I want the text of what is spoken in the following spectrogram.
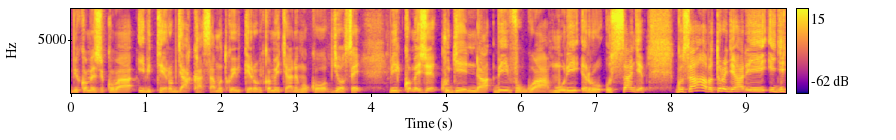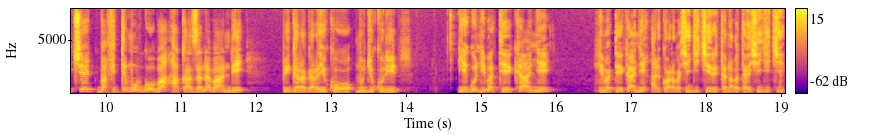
bikomeje kuba ibitero bya kasamutwe ibitero bikomeye cyane nk'uko byose bikomeje kugenda bivugwa muri rusange. Gusa abaturage hari igice bafitemo ubwoba hakaza n'abandi bigaragara yuko mu by'ukuri yego ntibatekanye ntibatekanye ariko hari abashyigikiye leta n'abatayishyigikiye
